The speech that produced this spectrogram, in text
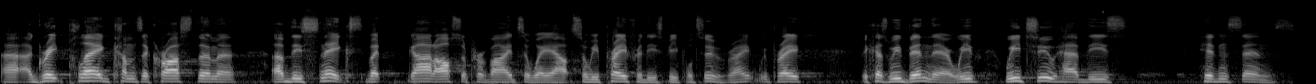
Uh, a great plague comes across them uh, of these snakes, but God also provides a way out. So we pray for these people too, right? We pray because we've been there. We've, we too have these hidden sins.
